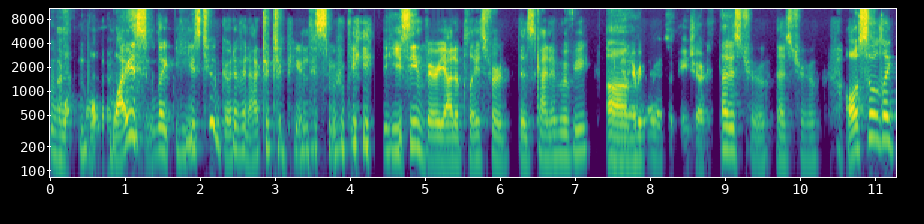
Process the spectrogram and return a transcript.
wh- wh- why is like he's too good of an actor to be in this movie? He seemed very out of place for this kind of movie. and Um, everybody gets a paycheck that is true. That's true. Also, like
